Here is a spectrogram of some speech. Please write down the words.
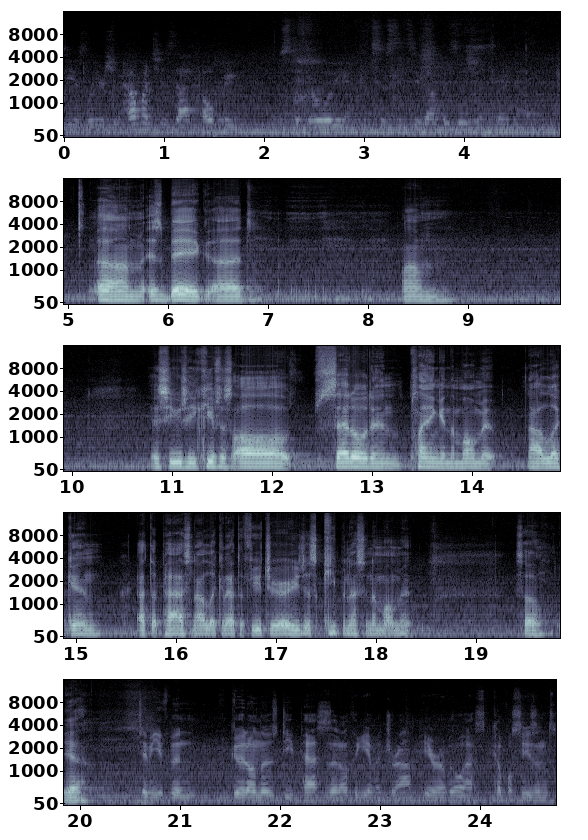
see his leadership. How much is that helping the stability and consistency of that position right now? Um, it's big. Uh, um, it's huge. He keeps us all settled and playing in the moment, not looking at the past, not looking at the future. He's just keeping us in the moment. So yeah. Tim, you've been good on those deep passes. I don't think you have a drop here over the last couple seasons.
